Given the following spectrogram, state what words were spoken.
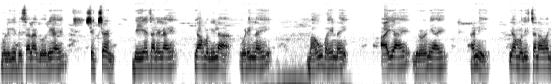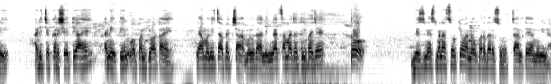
मुलगी दिसायला गोरी आहे. शिक्षण बी ए झालेलं आहे. या मुलीला वडील नाही भाऊ बहीण नाही आई आहे गृहिणी आहे. आणि या मुलीच्या नावाने अडीच एकर शेती आहे आणि तीन ओपन प्लॉट आहे. या मुलीच्या अपेक्षा मुलगा लिंगायत समाजातील पाहिजे तो बिझनेसमॅन असो किंवा नोकरदार असो चालते या मुलीला.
